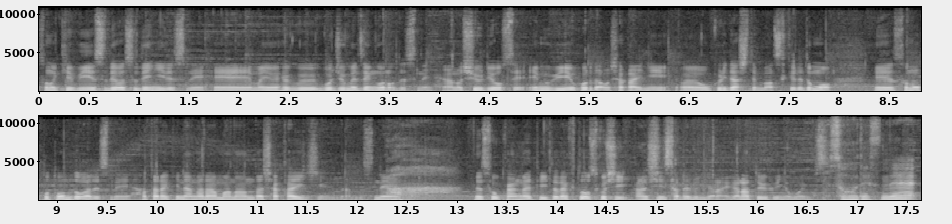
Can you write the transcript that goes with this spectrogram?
その QBS ではすでにですね、えーまあ、450名前後のですねあの修了生 MBA ホルダーを社会に、送り出してますけれども、えー、そのほとんどがですね働きながら学んだ社会人なんですね。でそう考えていただくと少し安心されるんじゃないかなというふうに思います。そうですね。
